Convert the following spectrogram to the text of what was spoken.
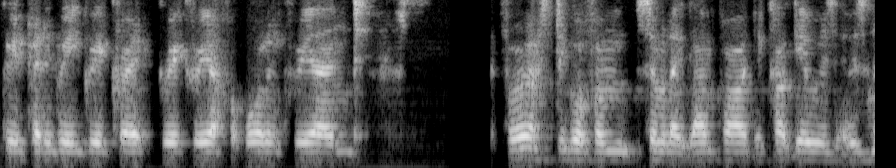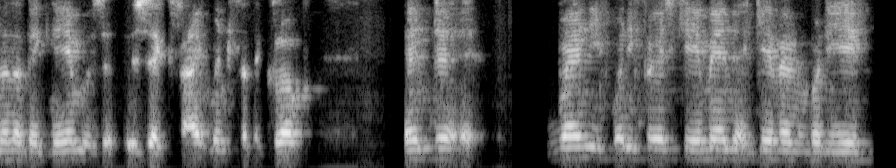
great pedigree, great great career, footballing career, and for us to go from someone like Lampard to Cocu, it was, it was another big name. It was, it was excitement for the club. And uh, when he when he first came in, it gave everybody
